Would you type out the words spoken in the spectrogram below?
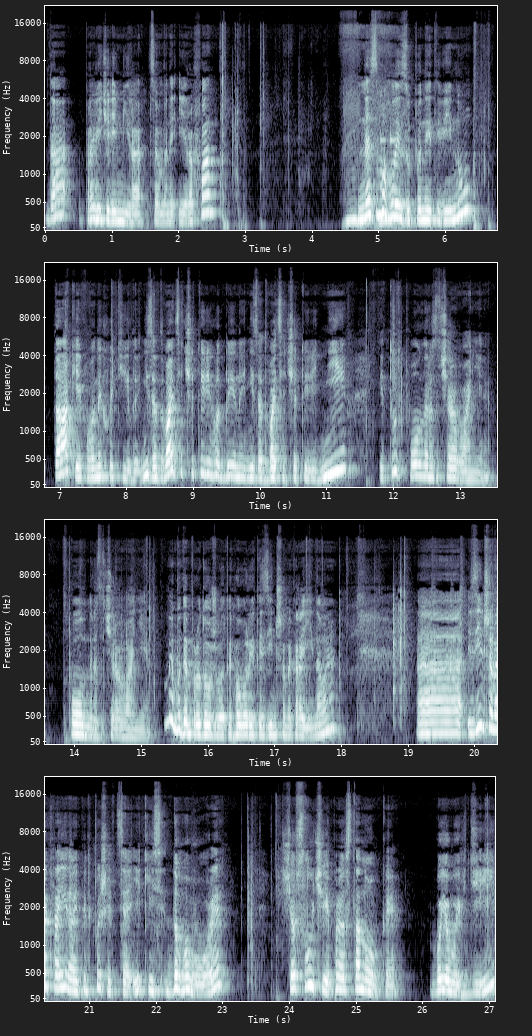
да, правителі міра, це в мене іерофант, не змогли зупинити війну так, як вони хотіли. Ні за 24 години, ні за 24 дні. І тут повне розчарування. Повне розчарування. Ми будемо продовжувати говорити з іншими країнами. Е, З іншими країнами підпишуться якісь договори, що в случаї приостановки бойових дій,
